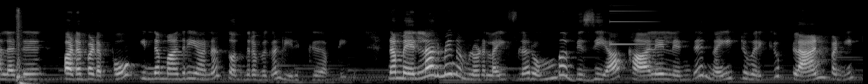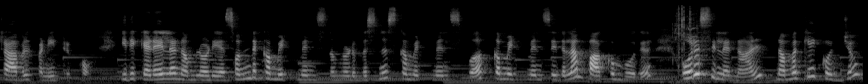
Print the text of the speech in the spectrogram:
அல்லது படபடப்போ இந்த மாதிரியான தொந்தரவுகள் இருக்கு அப்படின்னு. நம்ம எல்லாருமே நம்மளோட லைஃப்ல ரொம்ப பிஸியா காலையிலேருந்து நைட்டு வரைக்கும் பிளான் பண்ணி டிராவல் பண்ணிட்டு இருக்கோம். இதுக்கிடையில நம்மளுடைய சொந்த கமிட்மெண்ட்ஸ் நம்மளோட பிஸ்னஸ் கமிட்மெண்ட்ஸ் ஒர்க் கமிட்மெண்ட்ஸ் இதெல்லாம் பார்க்கும்போது ஒரு சில நாள் நமக்கே கொஞ்சம்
